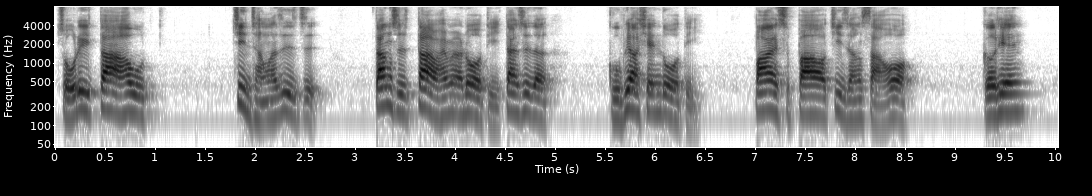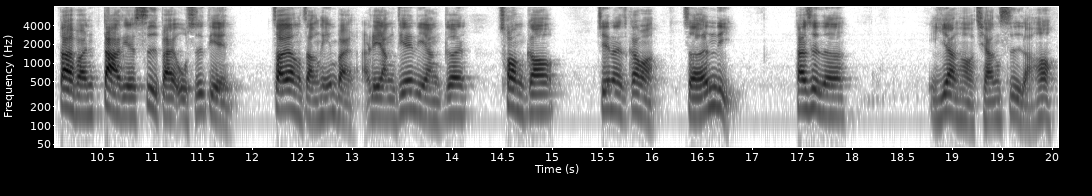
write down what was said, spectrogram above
主力大户进场的日子。当时大盘还没有落底，但是呢，股票先落底。八月十八号进场扫货，隔天大盘大跌四百五十点，照样涨停板，两天两根创高。现在是干嘛？整理。但是呢，一样哈，强势了哈。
